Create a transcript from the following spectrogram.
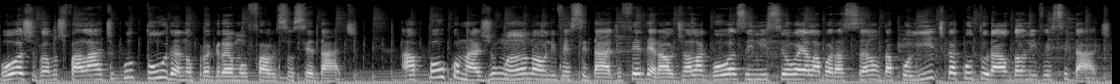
Hoje vamos falar de cultura no programa FAO e Sociedade. Há pouco mais de um ano, a Universidade Federal de Alagoas iniciou a elaboração da Política Cultural da Universidade,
